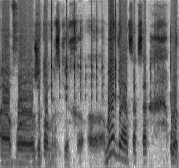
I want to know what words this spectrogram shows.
в житомирських е, медіа. Це все. От.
